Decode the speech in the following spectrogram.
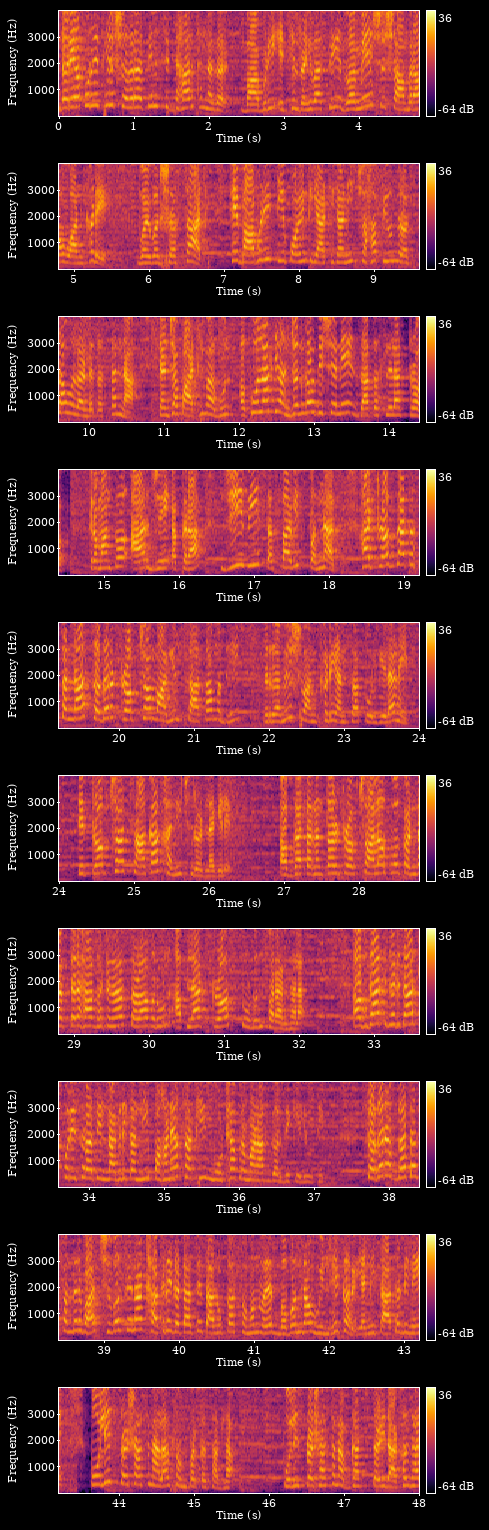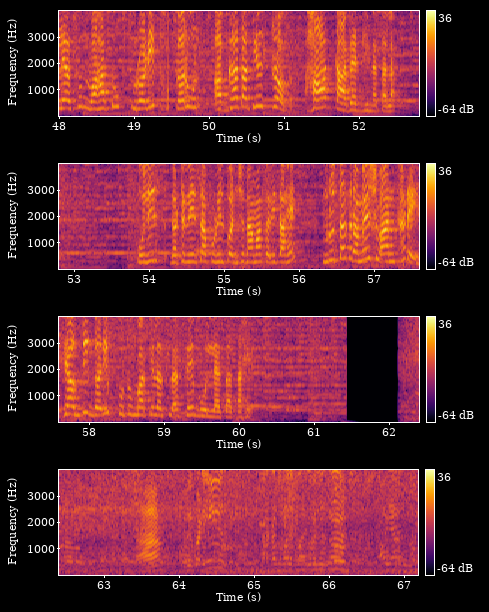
दर्यापूर येथील शहरातील सिद्धार्थ नगर बाबडी येथील रहिवासी रमेश शामराव वानखडे वय वर्ष साठ हे बाबडी टी पॉइंट या ठिकाणी चहा पिऊन रस्ता ओलांडत असताना त्यांच्या पाठीमागून अकोला ते अंजनगाव दिशेने जात असलेला ट्रक क्रमांक आर जे अकरा जी बी सत्तावीस पन्नास हा ट्रक जात असताना सदर ट्रकच्या मागील चाकामध्ये रमेश वानखडे यांचा तोल गेल्याने ते ट्रकच्या चाकाखाली चिरडले गेले. अपघातानंतर ट्रक चालक व कंडक्टर हा घटनास्थळावरून आपला ट्रक सोडून फरार झाला. अपघात घडताच परिसरातील नागरिकांनी पाहण्यासाठी मोठ्या प्रमाणात गर्दी केली होती. सदर अपघातासंदर्भात शिवसेना ठाकरे गटाचे तालुका समन्वयक बबनराव विल्हेकर यांनी तातडीने पोलीस प्रशासनाला संपर्क साधला. पोलीस प्रशासन अपघातस्थळी दाखल झाले असून वाहतूक सुरळीत करून अपघातातील ट्रक हा ताब्यात घेण्यात आला. पोलीस घटनेचा पुढील पंचनामा करीत आहे. मृतक रमेश वानखडे हे अगदी गरीब कुटुंबातील असल्याचे बोलल्या जात आहे. हा. तुम्हाला फोन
